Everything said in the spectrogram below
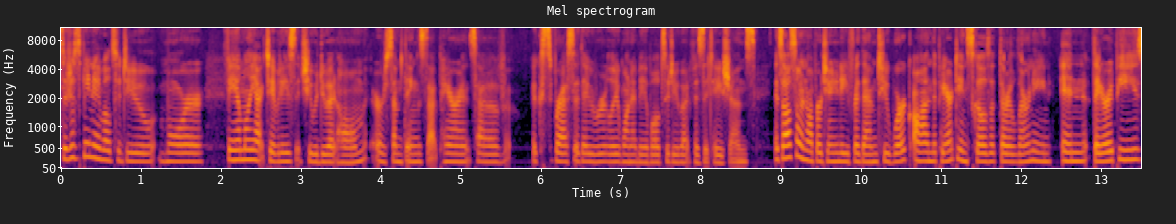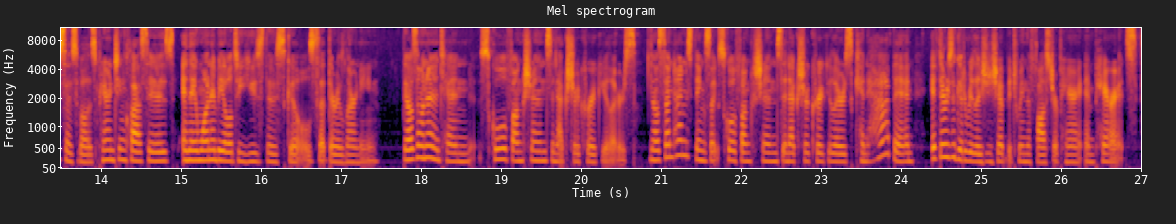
So, just being able to do more family activities that you would do at home or some things that parents have expressed that they really want to be able to do at visitations. It's also an opportunity for them to work on the parenting skills that they're learning in therapies as well as parenting classes, and they want to be able to use those skills that they're learning. They also want to attend school functions and extracurriculars. Now, sometimes things like school functions and extracurriculars can happen if there's a good relationship between the foster parent and parents.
